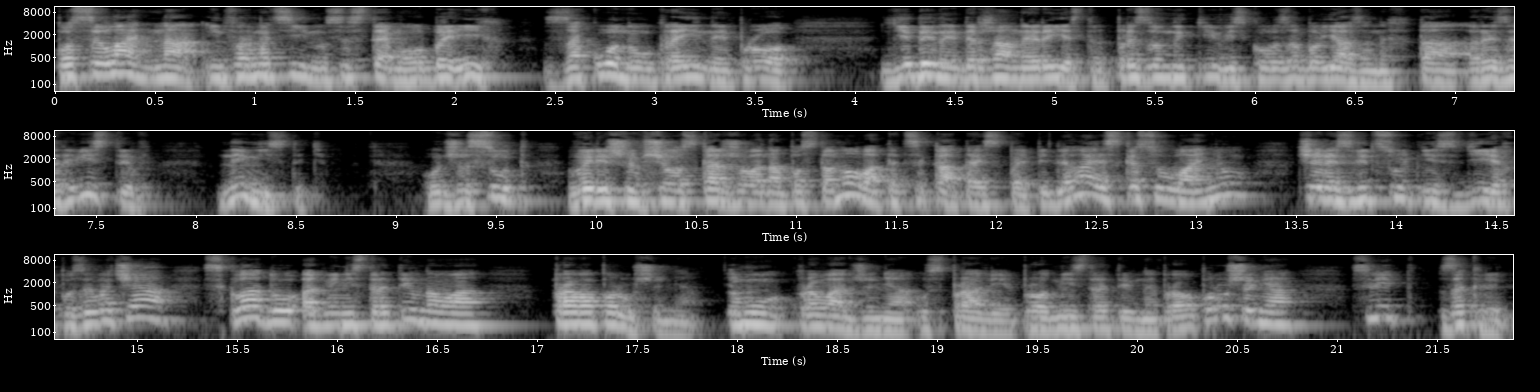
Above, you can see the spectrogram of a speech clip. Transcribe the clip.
посилань на інформаційну систему оберіг закону України про єдиний державний реєстр призовників військовозобов'язаних та резервістів не містить. Отже, суд вирішив, що оскаржувана постанова ТЦК та СП підлягає скасуванню через відсутність в діях позивача складу адміністративного правопорушення. Тому провадження у справі про адміністративне правопорушення слід закрити.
